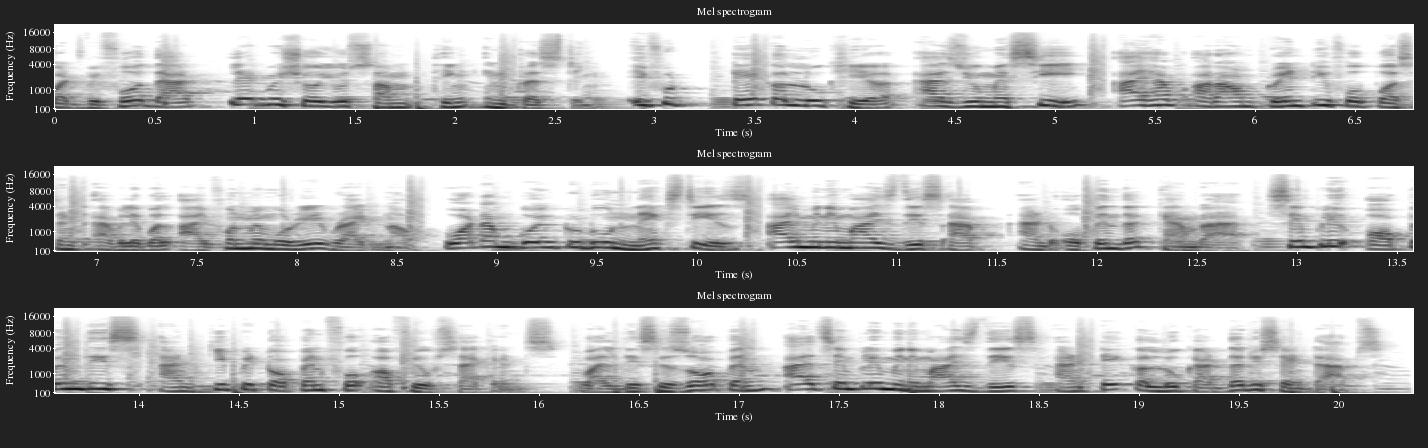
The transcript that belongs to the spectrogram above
But before that, let me show you something interesting. If you take a look here, as you may see, I have around around 24% available iPhone memory right now. What I'm going to do next is I'll minimize this app and open the camera app. Simply open this and keep it open for a few seconds. While this is open, I'll simply minimize this and take a look at the recent apps.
